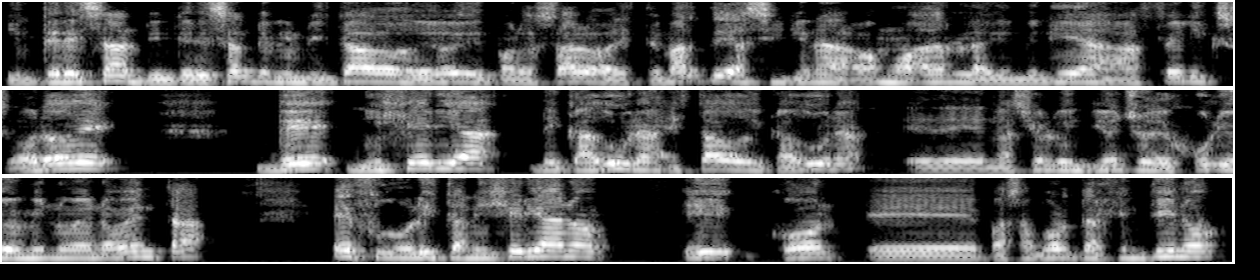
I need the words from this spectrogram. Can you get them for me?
Interesante, interesante el invitado de hoy de Palo Salva este martes, así que nada, vamos a darle la bienvenida a Félix Orode, de Nigeria, de Kaduna, estado de Kaduna, eh, nació el 28 de julio de 1990, es futbolista nigeriano y con eh, pasaporte argentino,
